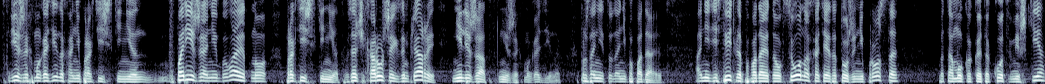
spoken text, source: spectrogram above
В книжных магазинах они практически не... В Париже они бывают, но практически нет. Значит, хорошие экземпляры не лежат в книжных магазинах. Просто они туда не попадают. Они действительно попадают на аукционах, хотя это тоже непросто, потому как это кот в мешке.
